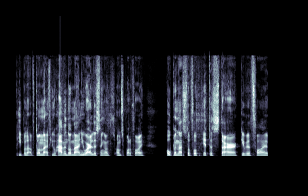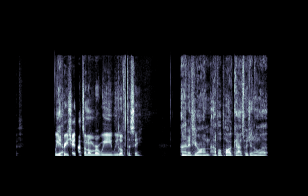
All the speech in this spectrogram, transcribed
people that have done that. If you haven't done that and you are listening on, on Spotify, open that stuff up, hit the star, give it a five. We Yeah. appreciate that's a number we we love to see. And if you're on Apple Podcasts, which I know a,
